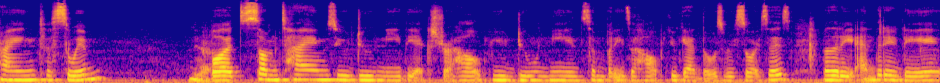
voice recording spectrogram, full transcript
trying to swim, Yeah. but sometimes you do need the extra help. You do need somebody to help you get those resources. But at the end of the day,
